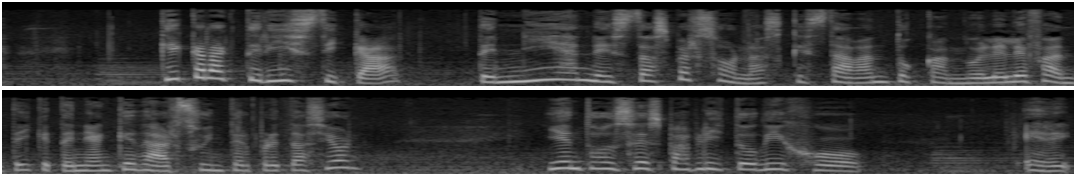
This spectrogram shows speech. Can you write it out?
¿qué característica tenían estas personas que estaban tocando el elefante y que tenían que dar su interpretación? Y entonces Pablito dijo, eh,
